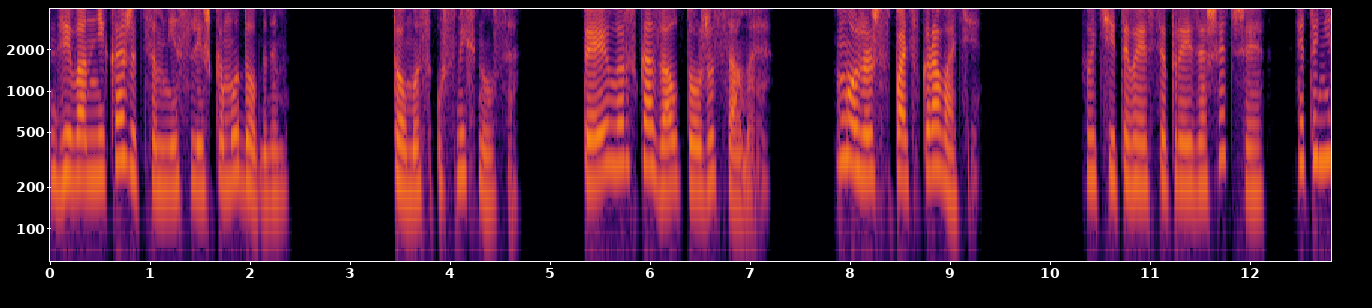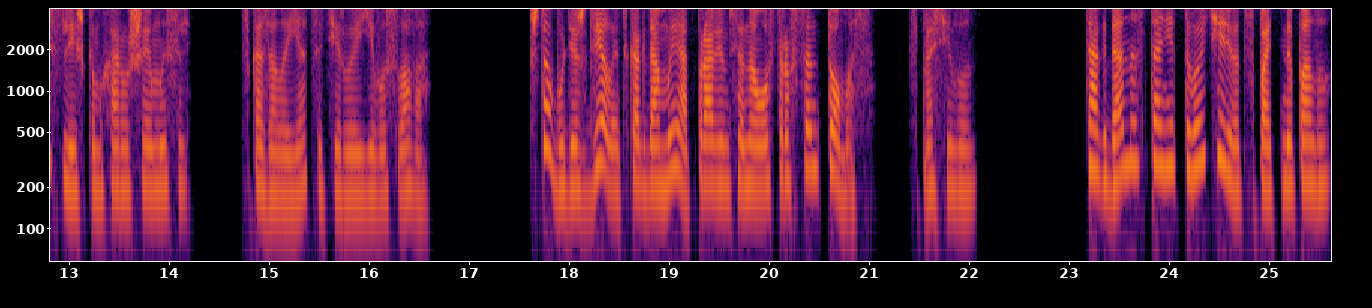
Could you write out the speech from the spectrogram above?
Диван не кажется мне слишком удобным. Томас усмехнулся. Тейлор сказал то же самое. Можешь спать в кровати. Учитывая все произошедшее, это не слишком хорошая мысль, сказала я, цитируя его слова. «Что будешь делать, когда мы отправимся на остров Сент-Томас?» — спросил он. «Тогда настанет твой черед спать на полу»,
